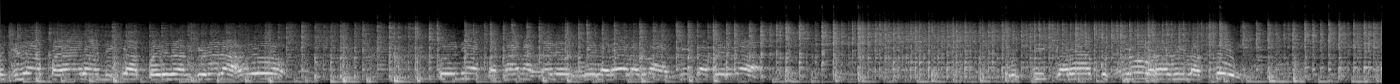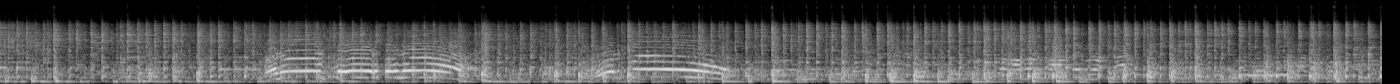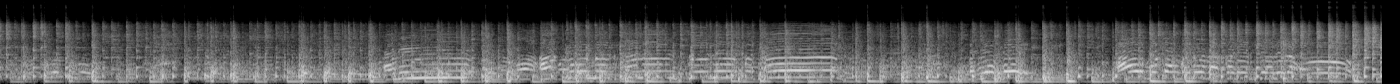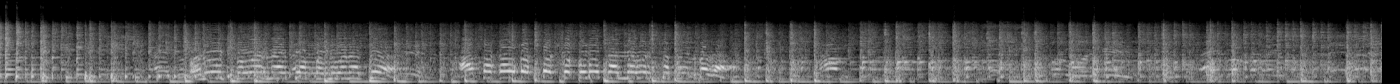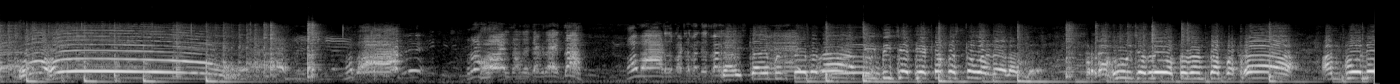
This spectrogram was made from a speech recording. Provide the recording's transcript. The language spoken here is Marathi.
उजव्या पायाला निक्या परिधान केलेला हो कोण्या पठाणाकडे ते लढा लागला हत्तीचा पेरवा कुस्ती करा कुस्ती करावी लागते. कपडे काढल्यावर सफेद बघा काय काय म्हणतोय बघा? बीबीचे डेटा प्रश्न वर्णायला लागल्या राहुल जगळे वसंतांचा पठा. आणि बोले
